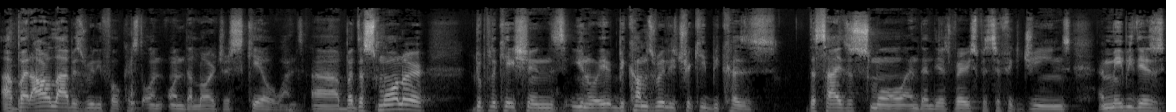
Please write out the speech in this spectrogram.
Uh, but our lab is really focused on, on the larger scale ones. Uh, but the smaller duplications, you know, it becomes really tricky because the size is small and then there's very specific genes and maybe there's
